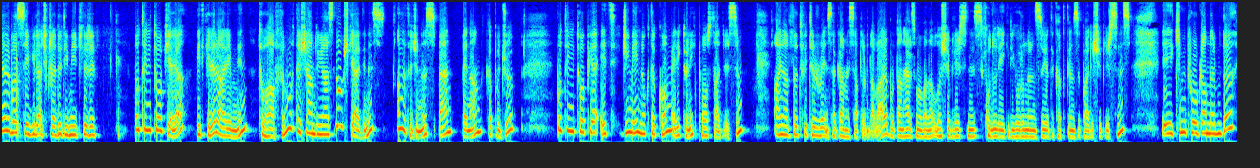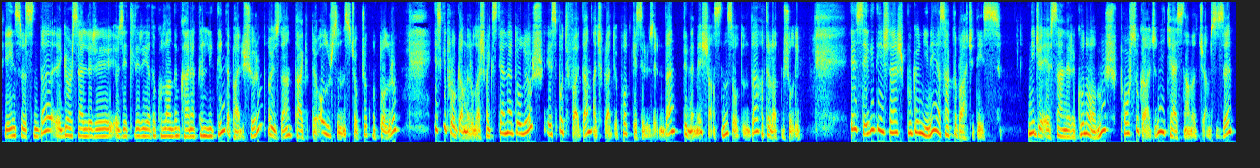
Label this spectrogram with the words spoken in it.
Merhaba sevgili Açık Radyo dinleyicileri. Botanitopya'ya, bitkiler aleminin tuhaf ve muhteşem dünyasına hoş geldiniz. Anlatıcınız ben Benan Kapıcı. botanitopya.gmail.com elektronik posta adresim. Aynı adlı Twitter ve Instagram hesaplarım da var. Buradan her zaman bana ulaşabilirsiniz. Konuyla ilgili yorumlarınızı ya da katkınızı paylaşabilirsiniz. E, kimi programlarımda yayın sırasında e, görselleri, özetleri ya da kullandığım kaynakların linklerini de paylaşıyorum. O yüzden takipte olursanız çok çok mutlu olurum. Eski programlara ulaşmak isteyenler de oluyor. E, Spotify'dan Açık Radyo Podcast'leri üzerinden dinleme şansınız olduğunu da hatırlatmış olayım. E, sevgili dinleyiciler bugün yine yasaklı bahçedeyiz nice efsanelere konu olmuş porsuk ağacının hikayesini anlatacağım size.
